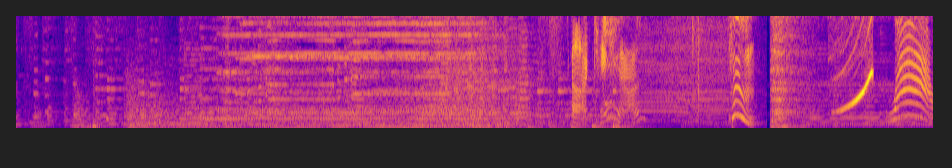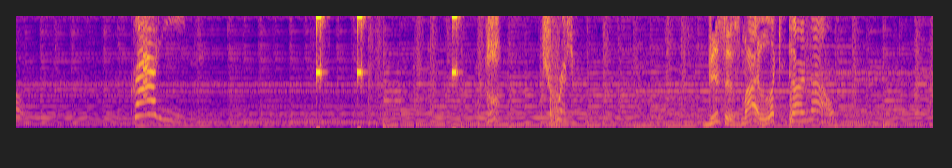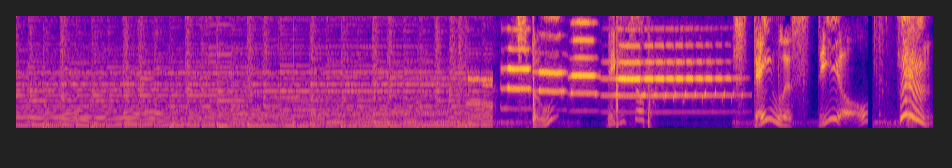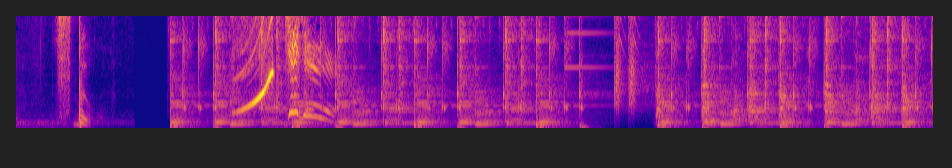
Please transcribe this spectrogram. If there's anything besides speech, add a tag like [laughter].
Can? Hmm, Wow! Cloudies! [gasps] treasure! This is my lucky time now. Stainless steel? Hmm. Spoon. Treasure!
